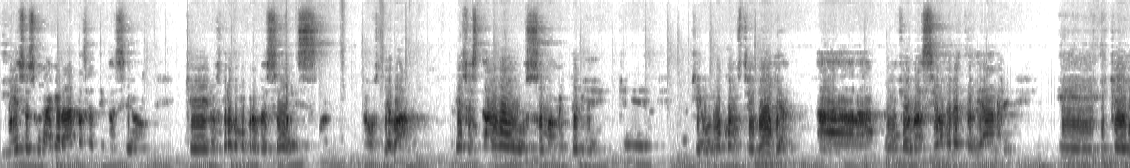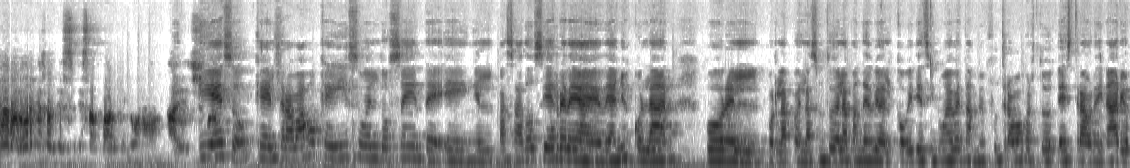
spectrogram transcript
Y eso es una gran satisfacción que nosotros como profesores nos llevamos. Eso es algo sumamente bien, que, que uno contribuya a la formación del estudiante y, que ellos valoren esa, esa, parte que uno ha. Y eso, que el trabajo que hizo el docente en el pasado cierre de, de año escolar por, el, por la, el asunto de la pandemia del COVID-19 también fue un trabajo extraordinario.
